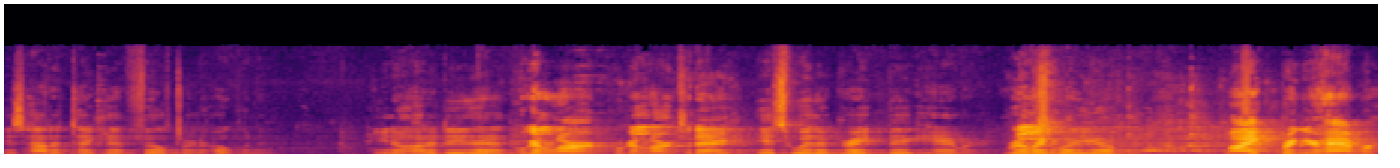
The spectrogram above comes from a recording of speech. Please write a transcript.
is how to take that filter and open it. You know how to do that? We're going to learn. We're going to learn today. It's with a great big hammer. Really? That's the way you open it. Mike, bring your hammer.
